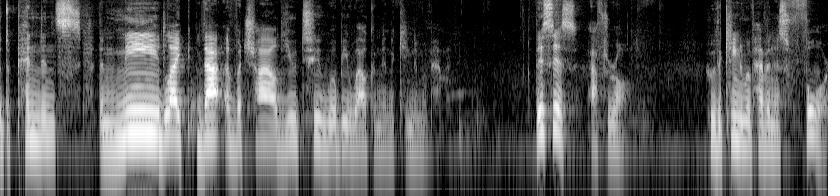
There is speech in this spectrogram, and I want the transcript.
the dependence, the need like that of a child, you too will be welcomed in the kingdom of heaven. This is, after all, who the kingdom of heaven is for.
